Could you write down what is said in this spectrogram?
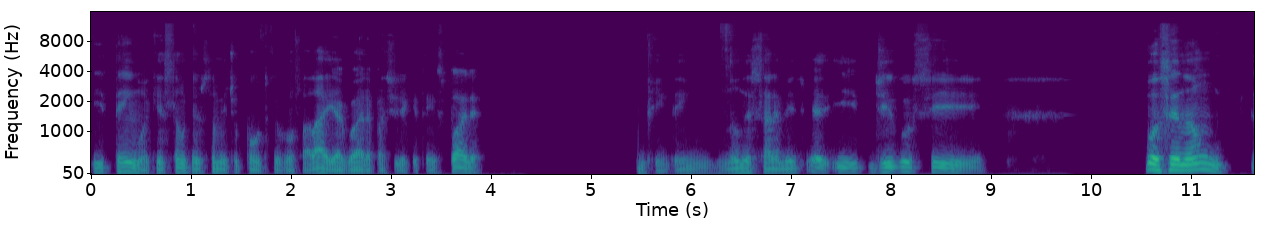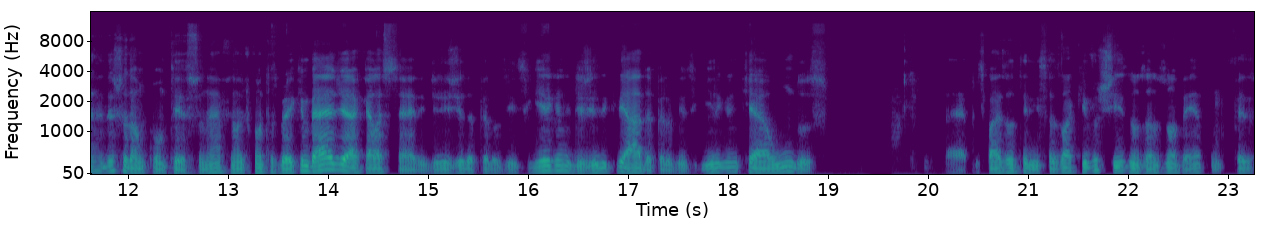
e tem uma questão que é justamente o ponto que eu vou falar, e agora, a partir de aqui, tem spoiler. Enfim, tem, não necessariamente. E, digo se você não deixa eu dar um contexto, né? Afinal de contas, Breaking Bad é aquela série dirigida pelo Vince Gilligan, dirigida e criada pelo Vince Gilligan, que é um dos é, principais roteiristas do Arquivo X nos anos 90, fez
